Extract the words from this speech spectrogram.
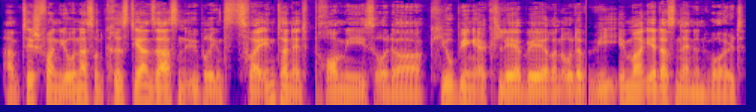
Am Tisch von Jonas und Christian saßen übrigens zwei Internet-Promis oder Cubing-Erklärbären oder wie immer ihr das nennen wollt.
